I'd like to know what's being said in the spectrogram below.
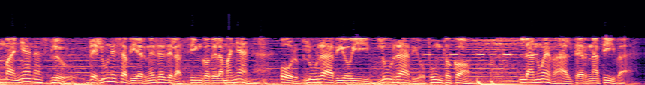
Mañanas Blue, de lunes a viernes desde las 5 de la mañana, por Blue Radio y bluradio.com. La nueva alternativa.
